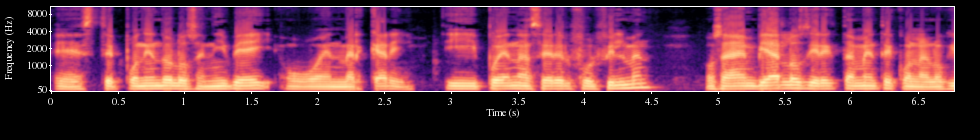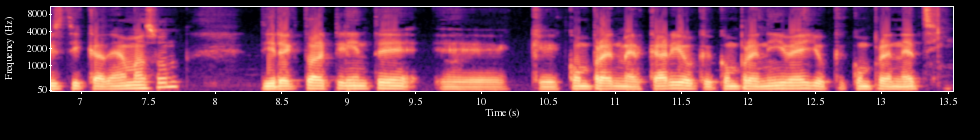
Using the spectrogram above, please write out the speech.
este, poniéndolos en eBay o en Mercari y pueden hacer el fulfillment, o sea, enviarlos directamente con la logística de Amazon, directo al cliente eh, que compra en Mercari o que compra en eBay o que compra en Etsy.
